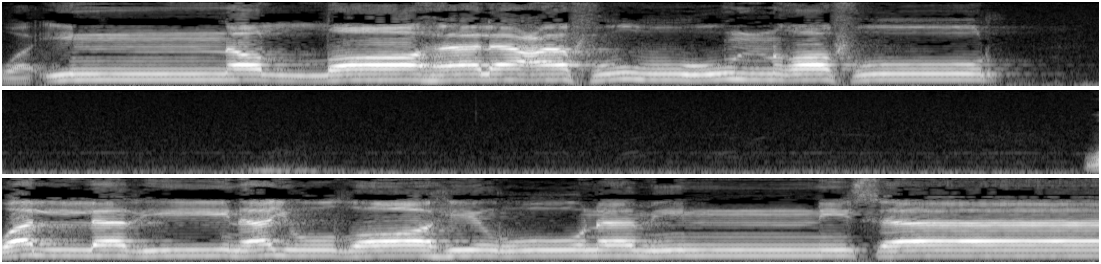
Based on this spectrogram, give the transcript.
وان الله لعفو غفور والذين يظاهرون من نسائهم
